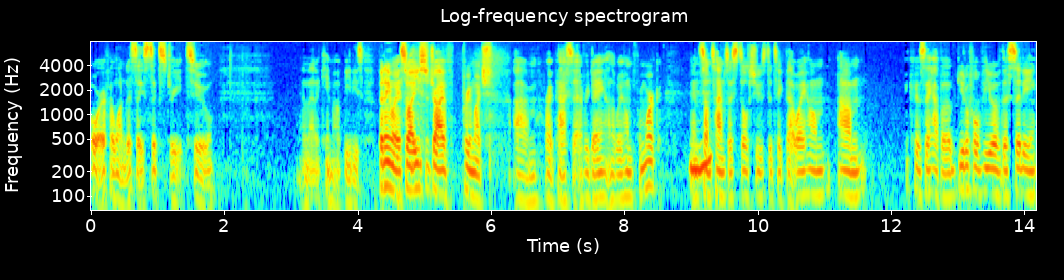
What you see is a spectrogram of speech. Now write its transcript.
or if I wanted to say Sixth Street too. And then it came out Beatties. But anyway, so I used to drive pretty much um, right past it every day on the way home from work, and Mhm. sometimes I still choose to take that way home um, because they have a beautiful view of the city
